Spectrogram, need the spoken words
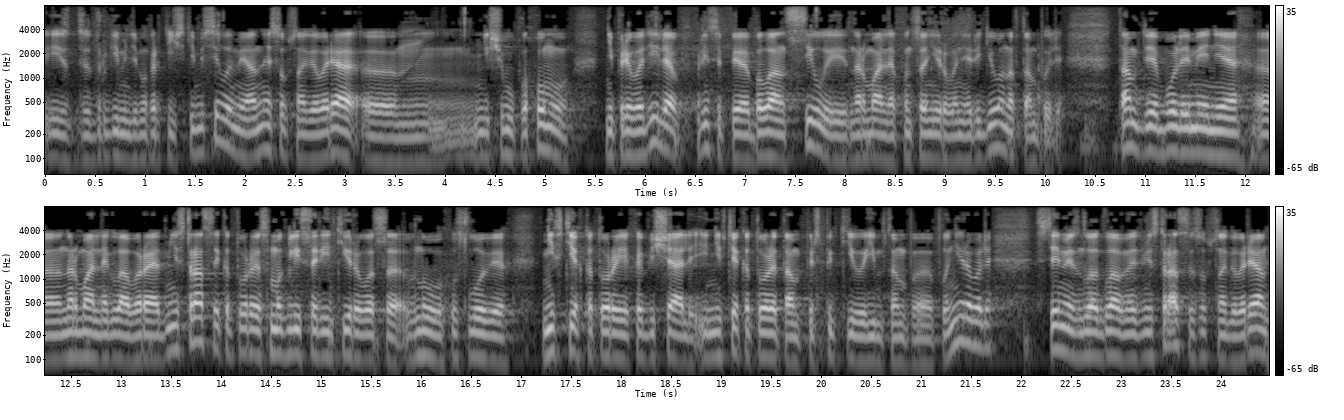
и с другими демократическими силами, они, собственно говоря, э, м, ни к чему плохому не приводили. В принципе, баланс сил и нормальное функционирование регионов там были. Там, где более-менее нормальные главы райадминистрации, которые смогли сориентироваться в новых условиях, не в тех, которые их обещали, и не в те, которые там перспективы им там планировали, с теми гла- главами администрации, собственно говоря,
